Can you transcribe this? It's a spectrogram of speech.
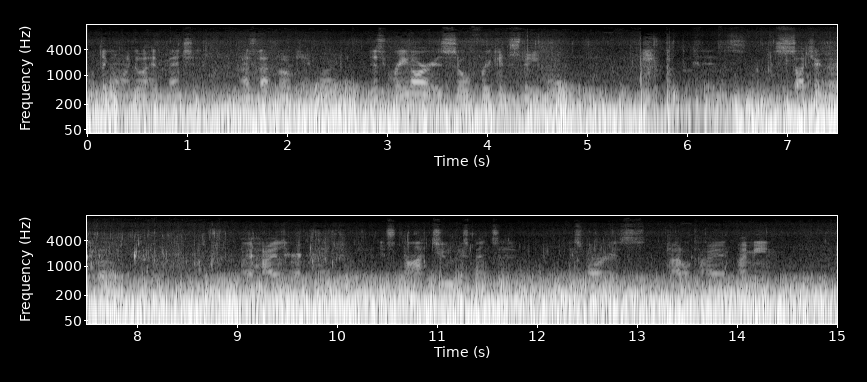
One thing I want to go ahead and mention as that boat came by, this radar is so freaking stable. It is such a good boat. I highly recommend it. It's not too expensive as far as paddle kayak. I mean,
